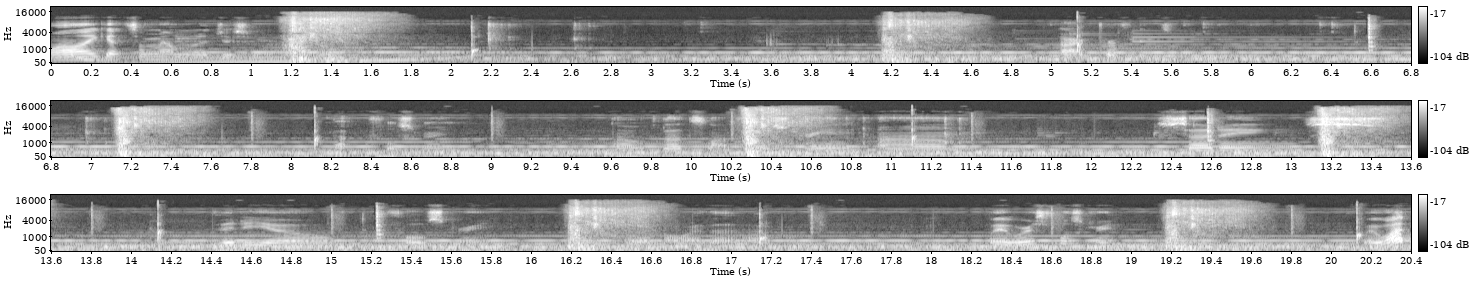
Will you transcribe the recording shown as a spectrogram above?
While I get something, I'm gonna do something. Alright, perfect. Back full screen. Oh, that's not full screen. Um, settings, video, full screen. I don't know why that happened. Wait, where's full screen? Wait, what?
